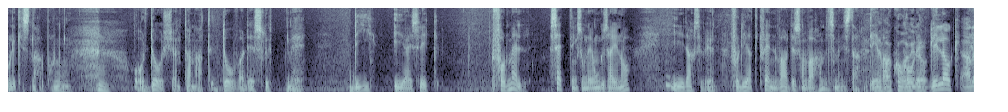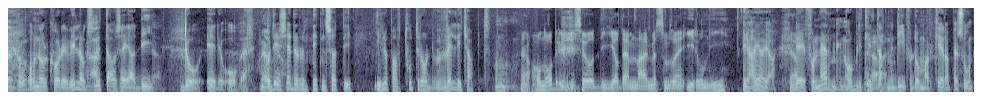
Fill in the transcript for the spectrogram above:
Ole Kristen Harborg. Mm. Mm. Og da skjønte han at da var det slutt med de i ei slik formell setting, som de unge sier nå, i Dagsrevyen. Fordi at hvem var det som var handelsminister? Det, det var Kåre Willoch. Ja, og når Kåre Willoch slutta å si de, da er det over. Og det skjedde rundt 1970 i løpet av to-tre år. Det var veldig kjapt. Mm. Ja, og nå brukes jo de og dem nærmest som sånn ironi. Ja, ja, ja. Det er fornærming å bli tiltalt med de, for da markerer personen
